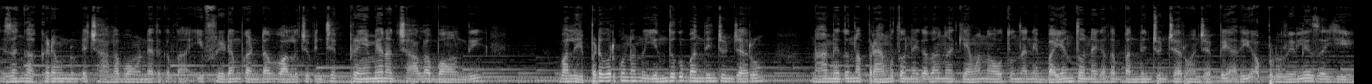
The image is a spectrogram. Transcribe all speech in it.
నిజంగా అక్కడే ఉండుంటే చాలా బాగుండేది కదా. ఈ ఫ్రీడమ్ కంటే వాళ్ళు చూపించే ప్రేమే నాకు చాలా బాగుంది. వాళ్ళు ఇప్పటివరకు నన్ను ఎందుకు బంధించుంచారు నా మీద ఉన్న ప్రేమతోనే కదా నాకు ఏమన్నా అవుతుందనే భయంతోనే కదా బంధించుంచారు అని చెప్పి అది అప్పుడు రిలీజ్ అయ్యి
